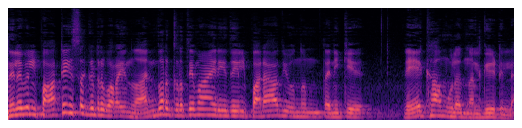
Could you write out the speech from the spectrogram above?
നിലവിൽ പാർട്ടി സെക്രട്ടറി പറയുന്നത് അൻവർ കൃത്യമായ രീതിയിൽ പരാതിയൊന്നും തനിക്ക് രേഖാമൂലം നൽകിയിട്ടില്ല.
